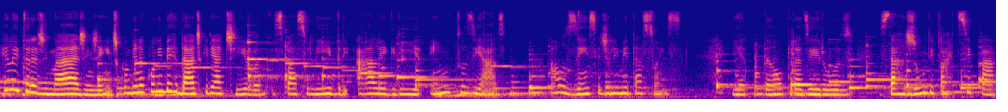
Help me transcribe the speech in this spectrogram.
Releitura de imagem, gente, combina com liberdade criativa, espaço livre, alegria, entusiasmo, ausência de limitações. E é tão prazeroso estar junto e participar,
